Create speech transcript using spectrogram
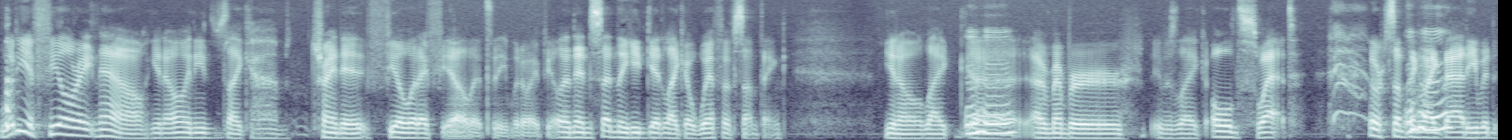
what do you feel right now?" You know, and he's like, "I'm trying to feel what I feel. Let's see, what do I feel?" And then suddenly he'd get like a whiff of something. You know, like Mhm. uh, I remember it was like old sweat or something Mhm. like that. He would,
